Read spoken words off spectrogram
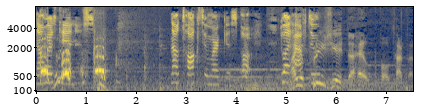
Now where's Tannis? Now talk to Marcus. Uh, do I I have to? appreciate the help, Vault Hunter,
